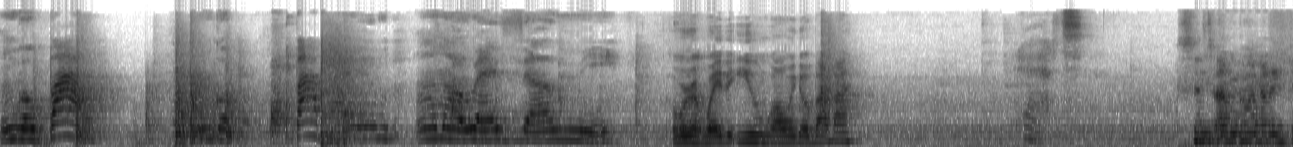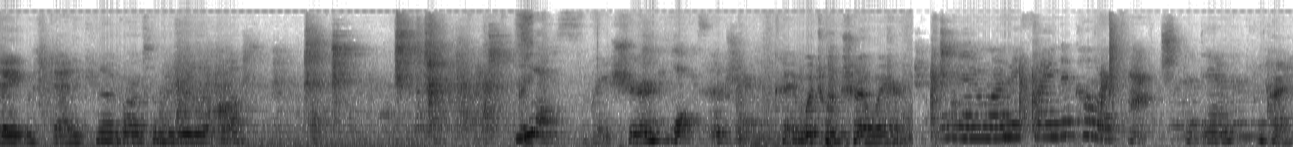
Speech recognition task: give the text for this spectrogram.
go back. I'm go back on my way from me. We're gonna wave at you while we go bye-bye. Yes. Since I'm going on a date with Daddy, can I borrow some of your lip gloss? Yes. Are you sure? Yes, I'm sure. Okay, which one should I wear? And then let me find the color patch to them. Okay.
